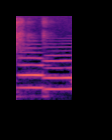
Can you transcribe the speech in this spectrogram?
thank you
